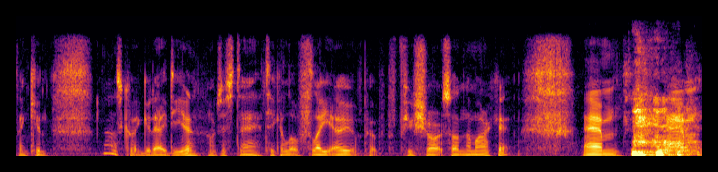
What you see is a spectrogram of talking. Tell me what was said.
thinking that's quite a good idea. I'll just uh, take a little flight out, put a few shorts on the market. Um, um,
